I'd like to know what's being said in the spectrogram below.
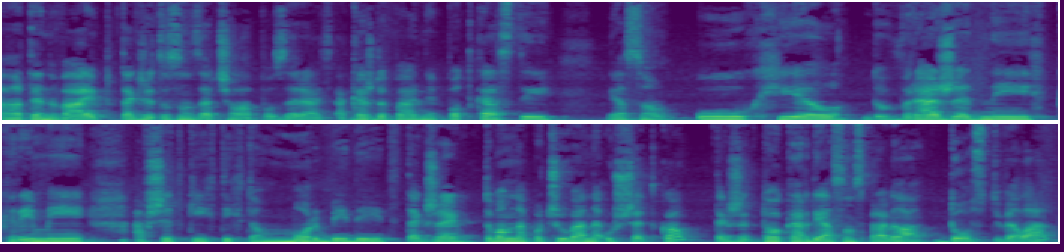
uh, ten vibe, takže to som začala pozerať. A každopádne podcasty, ja som úchyl do vražedných, krimi a všetkých týchto morbidít, takže to mám napočúvané už všetko. Takže toho kardia som spravila dosť veľa,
